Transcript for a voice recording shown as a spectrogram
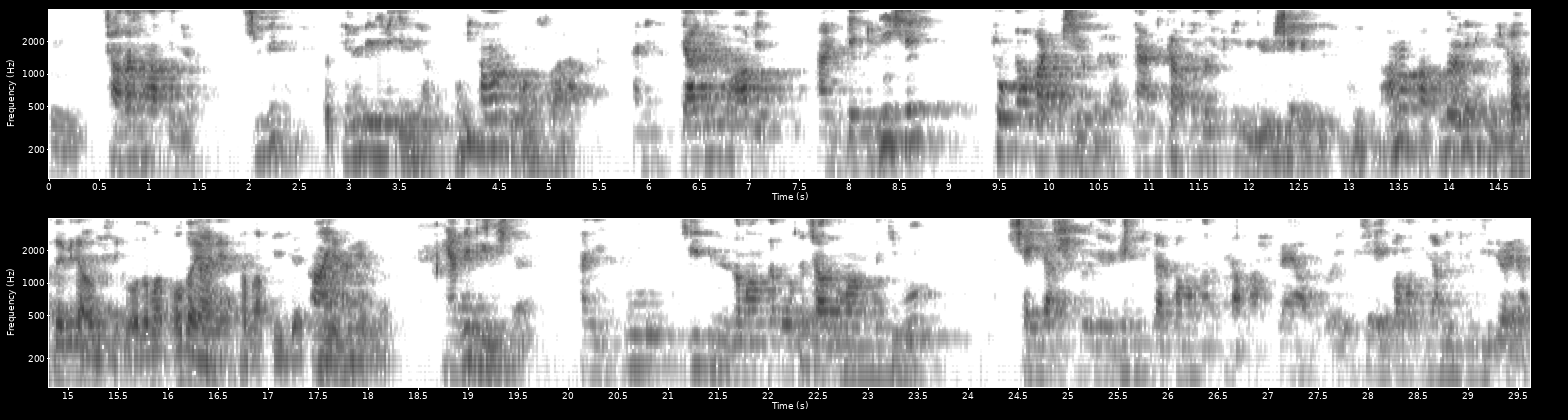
Hmm. Çağdaş sanat geliyor. Şimdi senin dediğine geleceğim. Bu bir sanat bu konusu var artık. Hani geldiğimiz abi hani beklediğin şey çok daha farklı bir şey oluyor. Yani Picasso'nun böyle küpizmi gibi bir şey bekliyorsun aslında. Ama aslında öyle değil. Picasso'ya bile alıştık. O zaman o da yani sanat değildi. Aynen. Milletin yanında. Yani ne bileyim işte. Hani bu kilisenin zamanında, orta çağ zamanındaki bu şeyler, böyle Venüsler falanlar filanlar veya böyle el falan filan birbirine geliyor ya,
